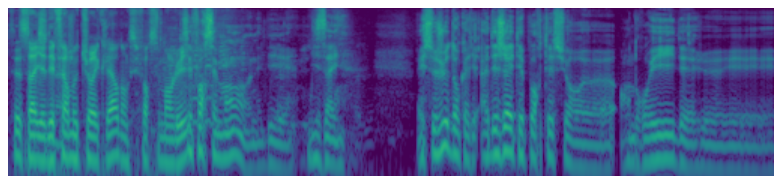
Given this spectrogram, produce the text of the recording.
c'est ça, il y a des fermetures éclairs, donc c'est forcément lui. C'est forcément euh, des designs. Et ce jeu donc, a- a déjà été porté sur euh, Android et, et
